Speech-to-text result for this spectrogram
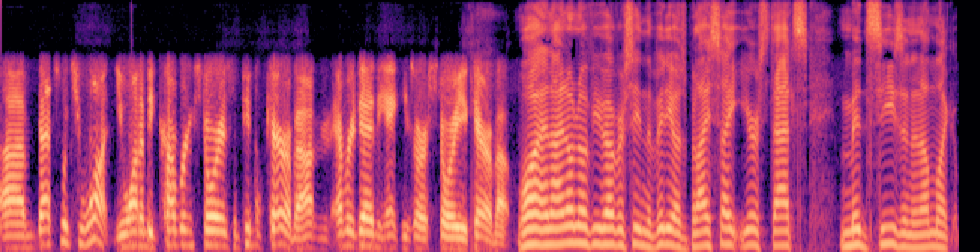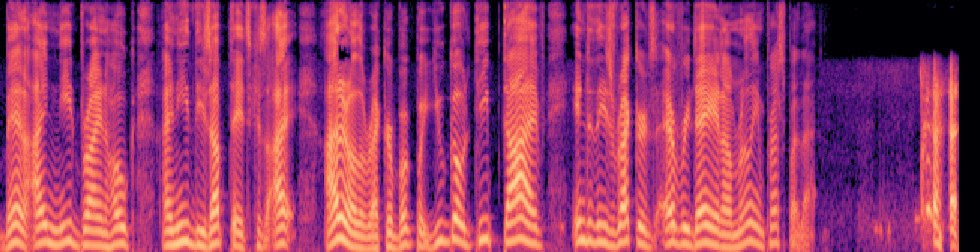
um, that's what you want. You want to be covering stories that people care about, and every day the Yankees are a story you care about. Well, and I don't know if you've ever seen the videos, but I cite your stats mid-season, and I'm like, man, I need Bryan Hoch. I need these updates because I I don't know the record book, but you go deep dive into these records every day, and I'm really impressed by that.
